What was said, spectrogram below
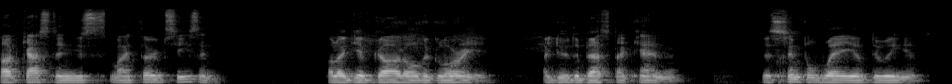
podcasting is my third season but I give God all the glory. I do the best I can. This simple way of doing it.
